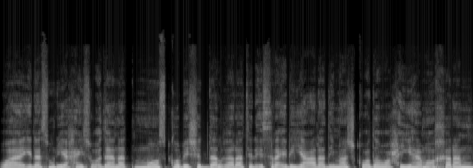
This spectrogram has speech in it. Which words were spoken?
وإلى سوريا حيث أدانت موسكو بشدة الغارات الإسرائيلية على دمشق وضواحيها مؤخرا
